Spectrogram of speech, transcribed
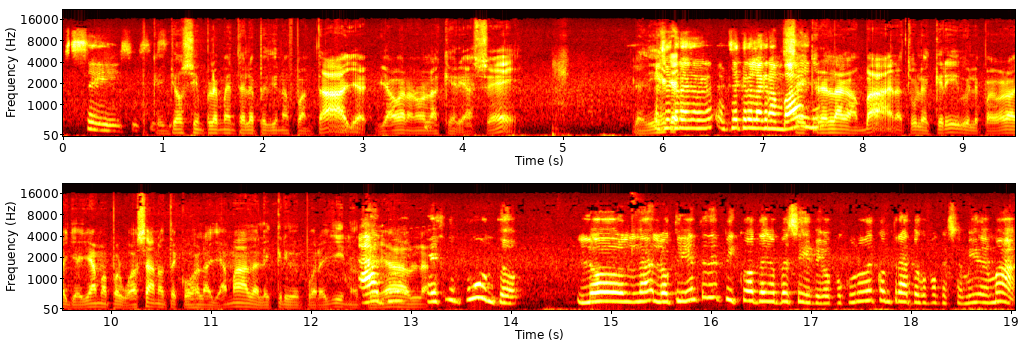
Sí, sí, sí. Que sí. yo simplemente le pedí unas pantallas y ahora no la quiere hacer. Le Él dije se, que cree, la- él se cree la gran se cree la gambana, tú le escribes, le ahora ya llama por WhatsApp, no te coge la llamada, le escribe por allí, no Ah, te tú- habla. es un punto. Lo- la- los clientes de picota en específico, porque uno de contrato como que se mide más.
